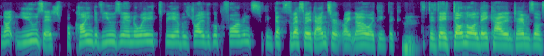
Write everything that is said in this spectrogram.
not use it, but kind of use it in a way to be able to drive a good performance. I think that's the best way to answer it right now. I think that mm. they've done all they can in terms of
